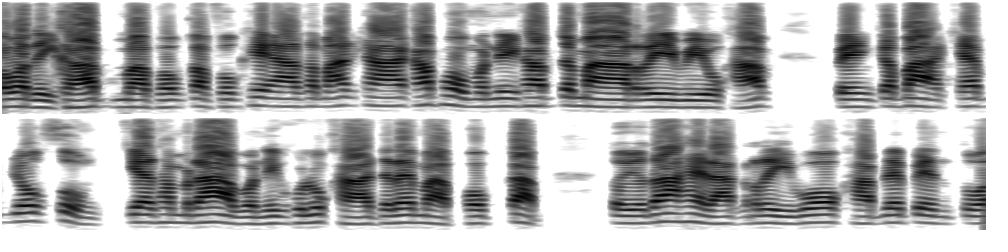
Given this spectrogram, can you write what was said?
สวัสดีครับ มาพบกับฟุกเคอาร์สมาร์ทคาร์ครับผมวันนี้ครับจะมารีวิวครับ เป็นกระบะแคปยกสูงเกียร์ธรรมดา วันนี้คุณลูกค้าจะได้มาพบกับ Toyota h i l u x r e v o ครับ ได้เป็นตัว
